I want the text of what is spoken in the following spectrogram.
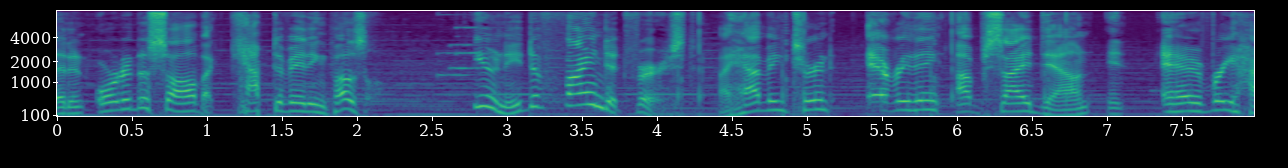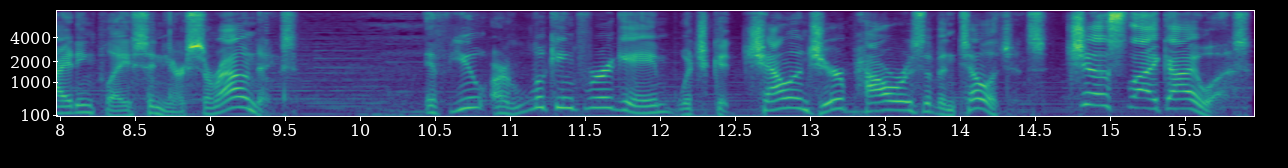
that in order to solve a captivating puzzle, you need to find it first by having turned everything upside down in every hiding place in your surroundings. If you are looking for a game which could challenge your powers of intelligence, just like I was,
